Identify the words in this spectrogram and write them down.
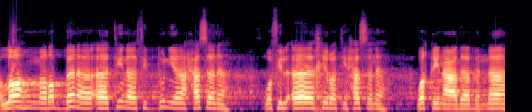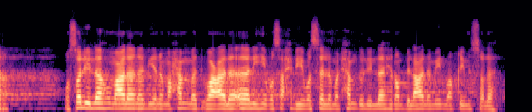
اللهم ربنا آتنا في الدنيا حسنة وفي الآخرة حسنة وقنا عذاب النار. وصلي اللهم على نبينا محمد وعلى آله وصحبه وسلم. الحمد لله رب العالمين وأقيم الصلاة.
